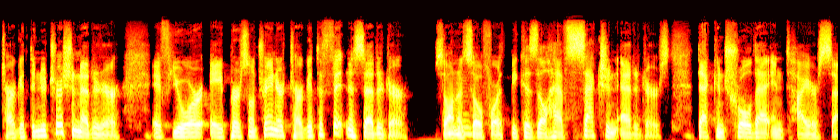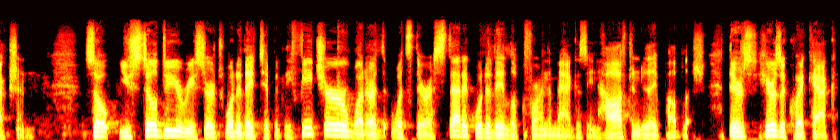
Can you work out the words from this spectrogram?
target the nutrition editor. If you're a personal trainer target the fitness editor so on mm-hmm. and so forth because they'll have section editors that control that entire section so you still do your research. What do they typically feature? What are what's their aesthetic? What do they look for in the magazine? How often do they publish? There's here's a quick hack.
